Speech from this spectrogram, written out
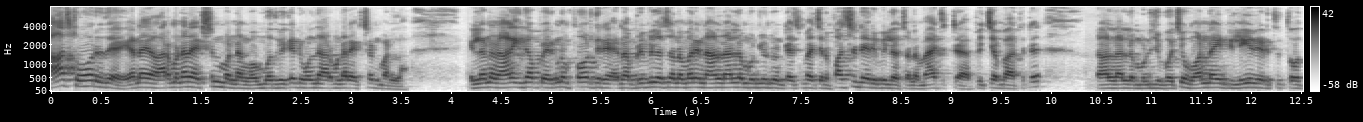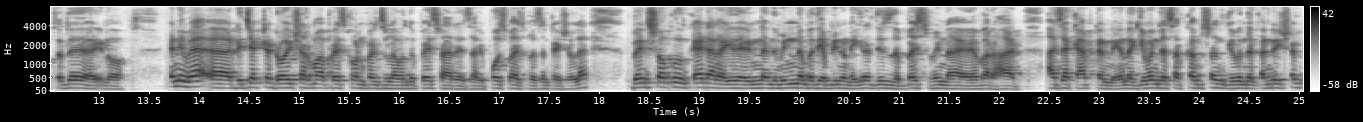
லாஸ்ட் ஓவர் இது. ஏன்னா அரை மணி நேரம் எக்ஸ்டெண்ட் பண்ணாங்க. ஒம்பது விக்கெட் வந்து அரை மணி நேரம் எக்ஸ்டெண்ட் பண்ணலாம். இல்லைன்னா நாளைக்கு தான் போயிருக்கணும். ஃபோர்த் டே நான் ப்ரிவியூவில் சொன்ன மாதிரி நாலு நாளில் முடிஞ்சிடும் டெஸ்ட் மேட்ச் ஃபர்ஸ்ட் டே ரிவியூவில் சொன்ன மேட்ச் பிச்சை பார்த்துட்டு நாலு நாளில் முடிஞ்சு போச்சு. ஒன் நைன்ட்டி லீட் எடுத்து தோத்தது இன்னும் anyway dejected Rohit Sharma press கான்ஃபரன்ஸில் வந்து பேசுகிறாரு சாரி போஸ்ட் மேட்ச் ப்ரெசன்டேஷனில் பென் ஸ்டோக்கும் கேட்டாங்க இது என்ன இந்த வின்னை பற்றி எப்படி நினைக்கிறேன் this is the best win I ever had as a captain ஏன்னா given the circumstances given the condition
